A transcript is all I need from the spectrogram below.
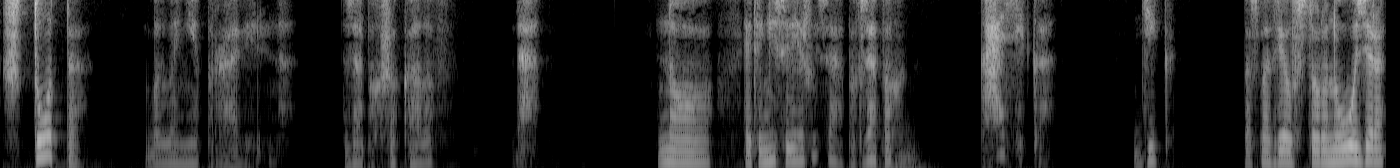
Что-то было неправильно. Запах шакалов? Да. Но это не свежий запах, запах казика. Дик посмотрел в сторону озера.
